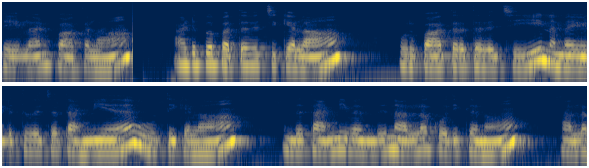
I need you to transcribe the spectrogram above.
செய்யலான்னு பார்க்கலாம். அடுப்பை பற்ற வச்சுக்கலாம். ஒரு பாத்திரத்தை வச்சு நம்ம எடுத்து வச்ச தண்ணியை ஊற்றிக்கலாம் இந்த தண்ணி வந்து நல்லா கொதிக்கணும். நல்லா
